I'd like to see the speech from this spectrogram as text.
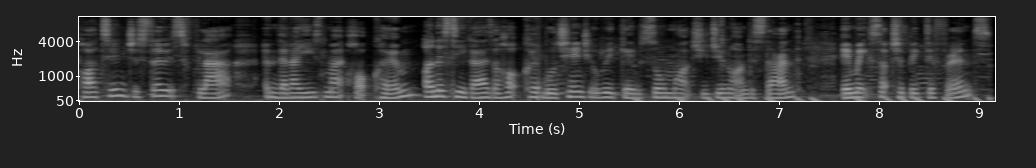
parting just so it's flat and then I used my hot comb. Honestly guys, a hot comb will change your wig game so much you do not understand. It makes such a big difference.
